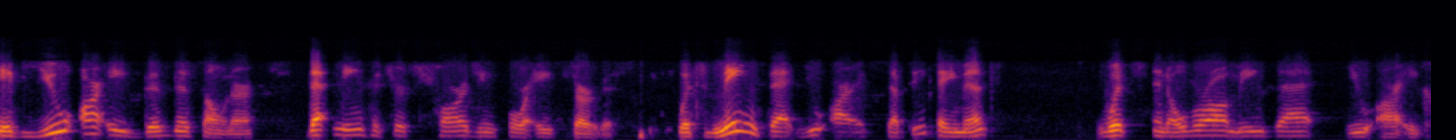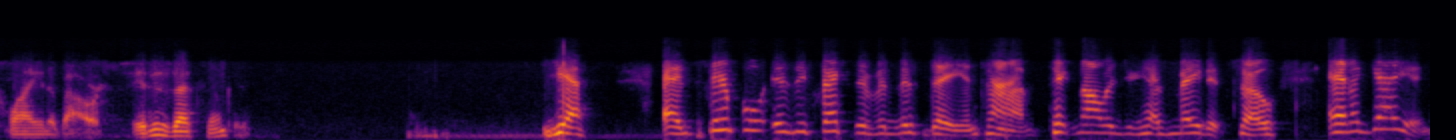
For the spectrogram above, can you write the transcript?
If you are a business owner, that means that you're charging for a service, which means that you are accepting payments which in overall means that you are a client of ours. It is that simple. Yes. And simple is effective in this day and time. Technology has made it so. And again,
